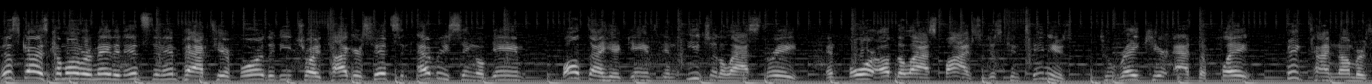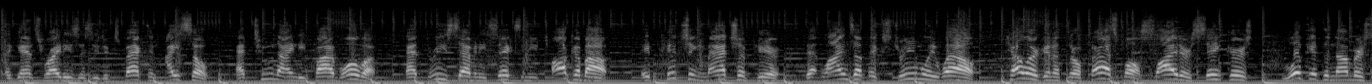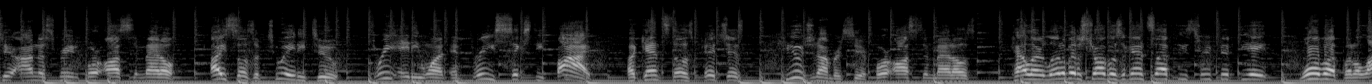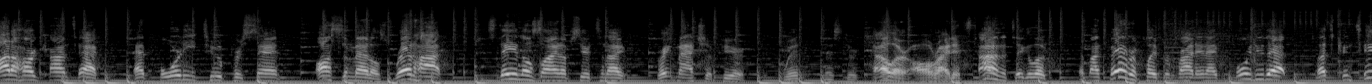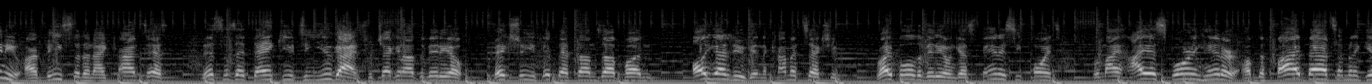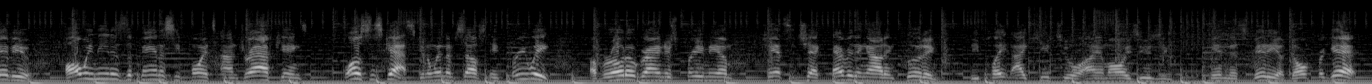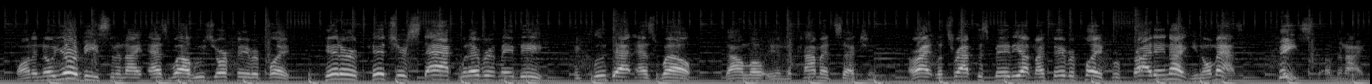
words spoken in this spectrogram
This guy's come over and made an instant impact here for the Detroit Tigers. Hits in every single game, multi hit games in each of the last three, and four of the last five. So just continues to rake here at the plate. Big time numbers against righties as you'd expect. And ISO at 295, Woba at 376. And you talk about a pitching matchup here that lines up extremely well. Keller going to throw fastball, slider, sinkers. Look at the numbers here on the screen for Austin Meadow. ISOs of 282, 381, and 365 against those pitches. Huge numbers here for Austin Meadows. Keller, a little bit of struggles against lefties, 358. Woba, but a lot of hard contact at 42%. Austin Meadows, red hot. Stay in those lineups here tonight. Great matchup here with Mr. Keller. All right, it's time to take a look at my favorite play for Friday night. Before we do that, let's continue our Beast of the Night contest. This is a thank you to you guys for checking out the video. Make sure you hit that thumbs up button. All you got to do, get in the comment section right below the video and guess fantasy points for my highest scoring hitter of the five bats I'm going to give you. All we need is the fantasy points on DraftKings. Closest guess going to win themselves a free week of Roto Grinders Premium. Chance to check everything out, including the Plate IQ tool I am always using in this video. Don't forget, want to know your beast of the night as well. Who's your favorite play? Hitter, pitcher, stack, whatever it may be. Include that as well down low in the comment section. All right, let's wrap this baby up. My favorite play for Friday night, you know, Mass, Beast of the Night.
